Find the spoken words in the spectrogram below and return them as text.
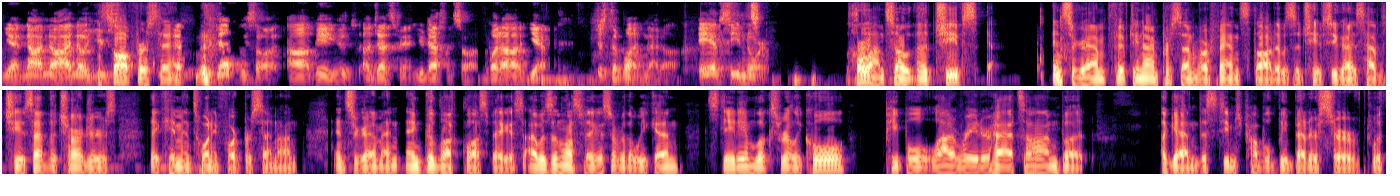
yeah, no, no, I know you saw, it firsthand. You definitely, you definitely saw it. Uh, being a, a, Jets fan, you definitely saw it. But uh, yeah, just to button that up, AFC North. Hold on. So the Chiefs Instagram, fifty nine percent of our fans thought it was the Chiefs. You guys have the Chiefs. I have the Chargers. They came in twenty four percent on Instagram. And and good luck, Las Vegas. I was in Las Vegas over the weekend. Stadium looks really cool. People, a lot of Raider hats on, but again, this team's probably better served with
